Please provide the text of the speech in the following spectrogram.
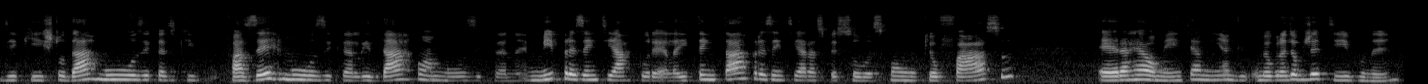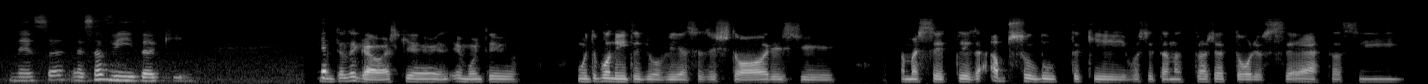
de que estudar música, de que fazer música, lidar com a música, né? me presentear por ela e tentar presentear as pessoas com o que eu faço era realmente a minha, o meu grande objetivo, né? Nessa, nessa vida aqui. Muito legal. Acho que é, é muito, muito bonito de ouvir essas histórias de uma certeza absoluta que você está na trajetória certa, assim,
